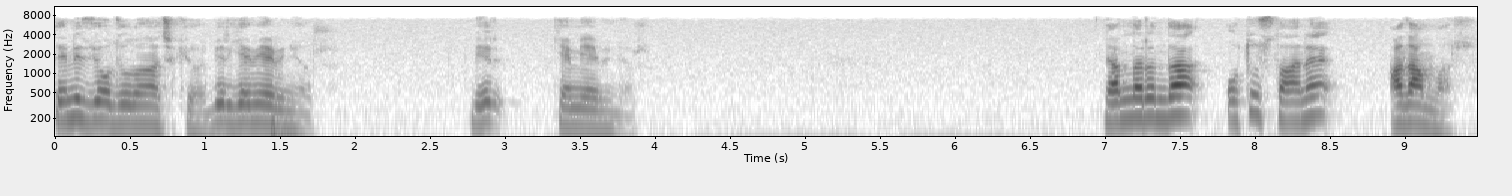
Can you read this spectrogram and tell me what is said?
deniz yolculuğuna çıkıyor. Bir gemiye biniyor. Bir gemiye biniyor. Yanlarında 30 tane adam var.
